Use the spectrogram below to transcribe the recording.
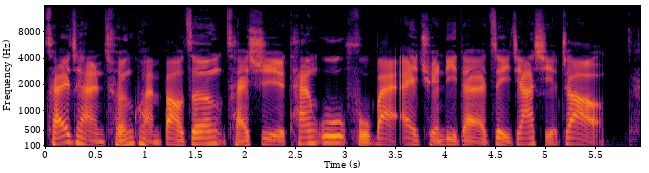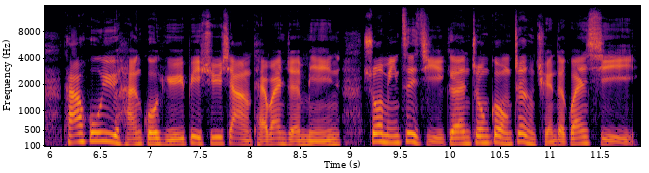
财产存款暴增才是贪污腐败爱权力的最佳写照。他呼吁韩国瑜必须向台湾人民说明自己跟中共政权的关系，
